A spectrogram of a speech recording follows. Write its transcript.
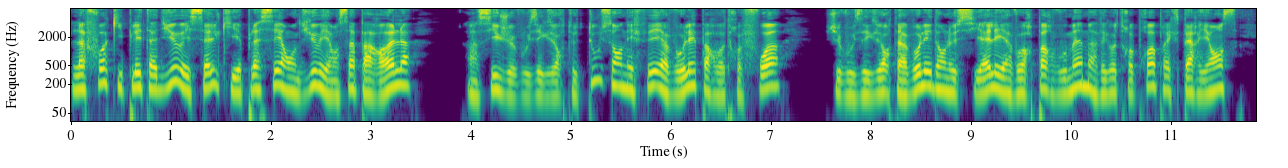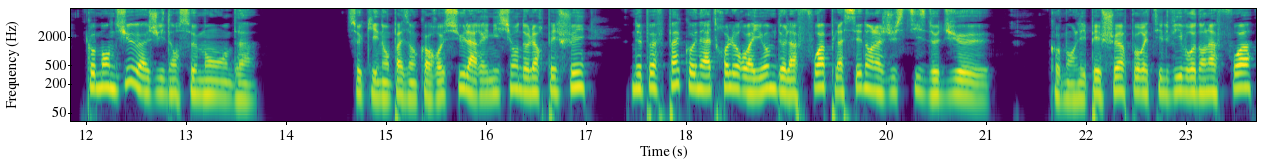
La foi qui plaît à Dieu est celle qui est placée en Dieu et en sa parole. Ainsi je vous exhorte tous en effet à voler par votre foi, je vous exhorte à voler dans le ciel et à voir par vous-même avec votre propre expérience comment Dieu agit dans ce monde. Ceux qui n'ont pas encore reçu la rémission de leurs péchés ne peuvent pas connaître le royaume de la foi placé dans la justice de Dieu. Comment les pécheurs pourraient-ils vivre dans la foi?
